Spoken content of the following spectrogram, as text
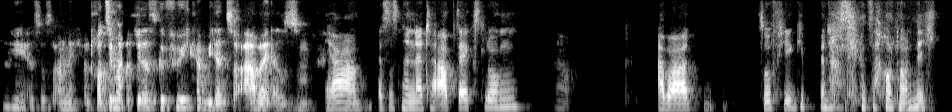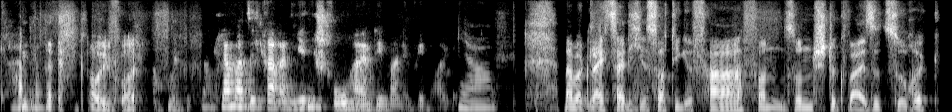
Nee, ist es auch nicht. Und trotzdem hatte ich das Gefühl, ich kann wieder zur Arbeit. Also so ja, es ist eine nette Abwechslung. Ja. Aber so viel gibt mir das jetzt auch noch nicht gerade. Glaube ich voll. Man klammert sich gerade an jeden Strohhalm, den man irgendwie neu gibt. Ja. Aber gleichzeitig ist auch die Gefahr von so ein Stückweise zurück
